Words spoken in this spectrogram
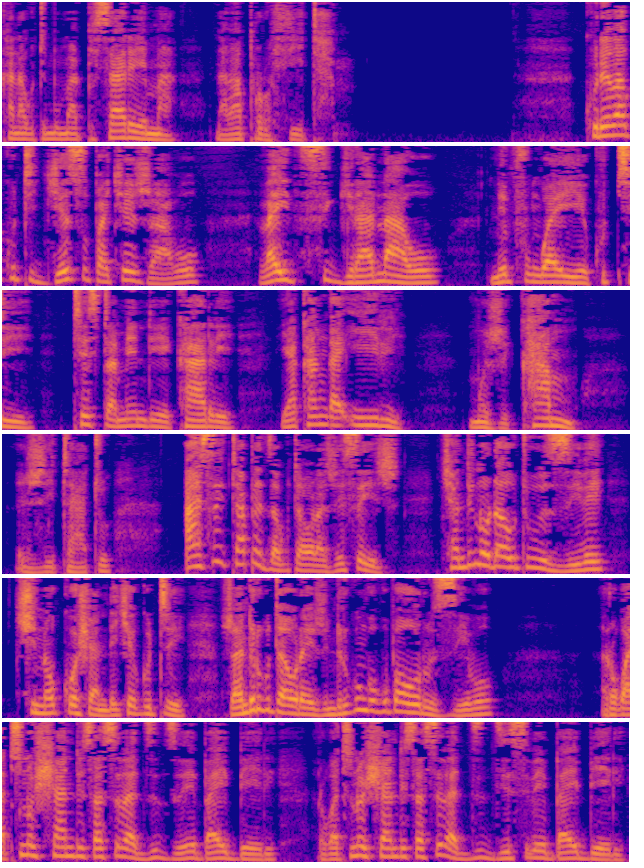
kana kuti mumapisarema navaprofita kureva kuti jesu pachezvavo vaitsigira nawo nepfungwa iyi yekuti testamende yekare yakanga iri muzvikamu zvitatu. Asi tapedza kutaura zvese izvi chandinoda kuti uzive chinokosha ndechekuti zvandiri kutaura izvi ndiri kungokupawo ruzivo rwatinoshandisa sevadzidzi vebhaibheri rwatinoshandisa sevadzidzisi vebhaibheri.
